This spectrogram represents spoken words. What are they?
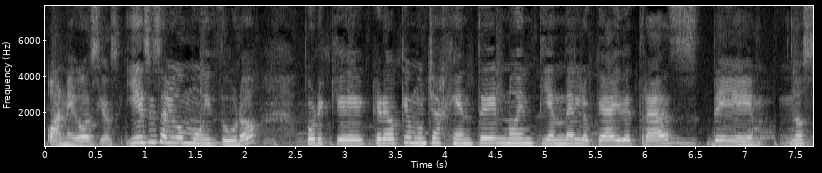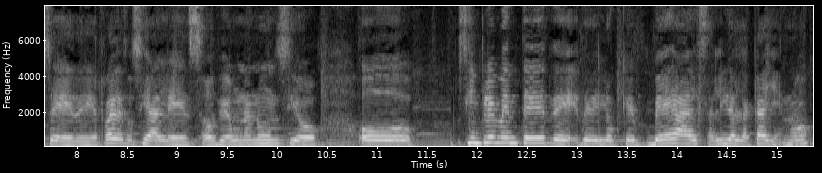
o a negocios. Y eso es algo muy duro porque creo que mucha gente no entiende lo que hay detrás de, no sé, de redes sociales o de un anuncio o simplemente de, lo que ve al salir a la calle, ¿no?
